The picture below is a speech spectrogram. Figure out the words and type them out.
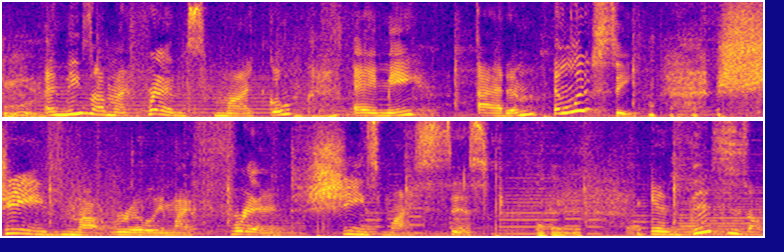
Hi. And these are my friends, Michael, mm-hmm. Amy, Adam, and Lucy. She's not really my friend. She's my sister. Oh. And this is our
